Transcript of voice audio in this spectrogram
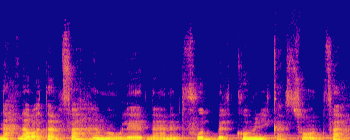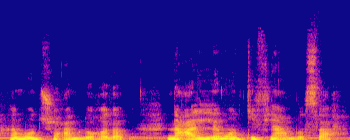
نحن وقت نفهم أولادنا يعني نفوت بال communication نفهمهم شو عملوا غلط نعلمهم كيف يعملوا صح.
